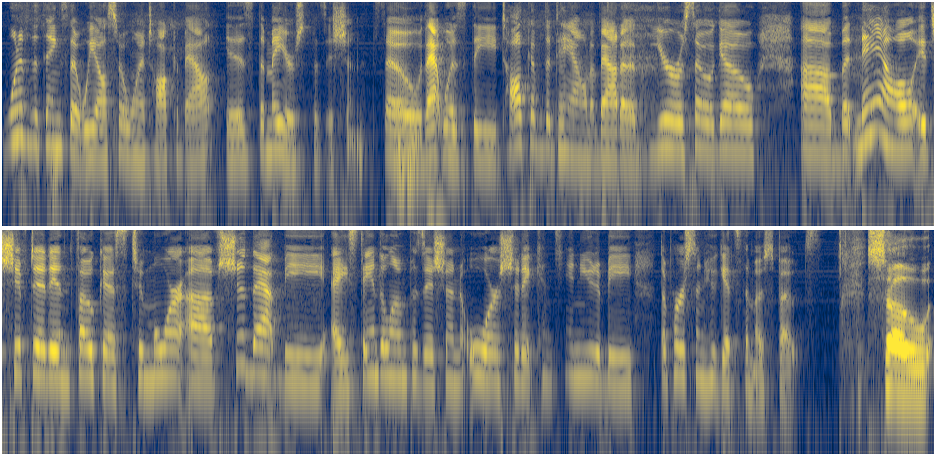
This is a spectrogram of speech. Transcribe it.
One of the things that we also want to talk about is the mayor's position. So mm-hmm. that was the talk of the town about a year or so ago. Uh, but now it's shifted in focus to more of should that be a standalone position or should it continue to be the person who gets the most votes? So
